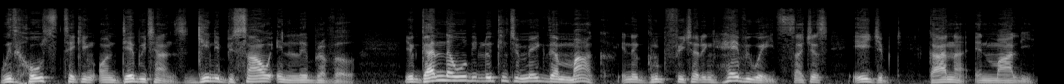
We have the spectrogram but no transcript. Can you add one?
with hosts taking on debutants Guinea-Bissau in Libreville. Uganda will be looking to make their mark in a group featuring heavyweights such as Egypt, Ghana and Mali.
